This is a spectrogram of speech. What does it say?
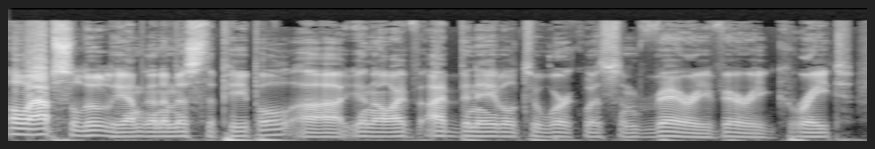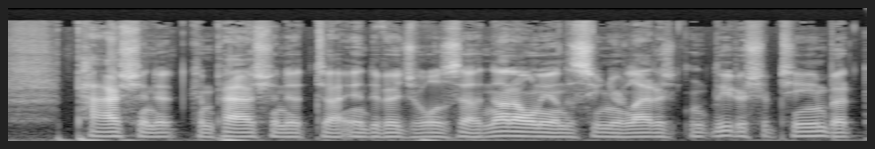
Oh, absolutely. I'm going to miss the people. Uh, you know, I've I've been able to work with some very very great passionate, compassionate uh, individuals, uh, not only on the senior leadership team, but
